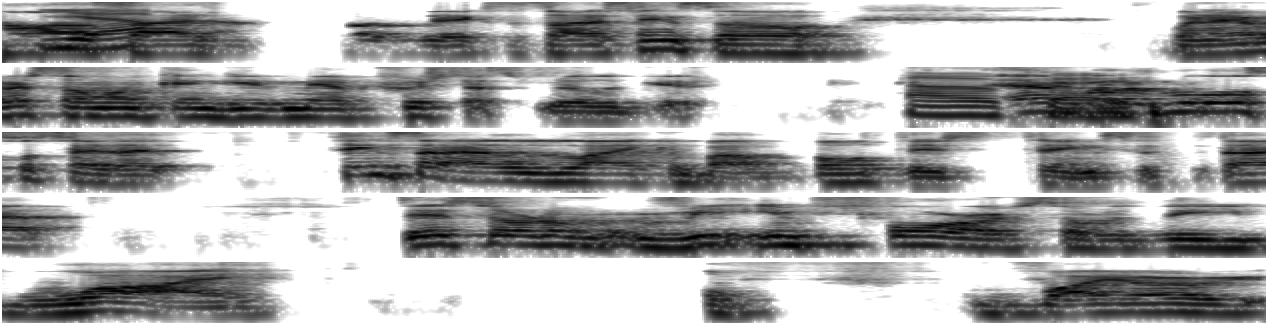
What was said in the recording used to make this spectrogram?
Yeah. and exercising. So whenever someone can give me a push, that's really good. And Okay. but I will also say that things that I like about both these things is that they sort of reinforce sort of the why of why you're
